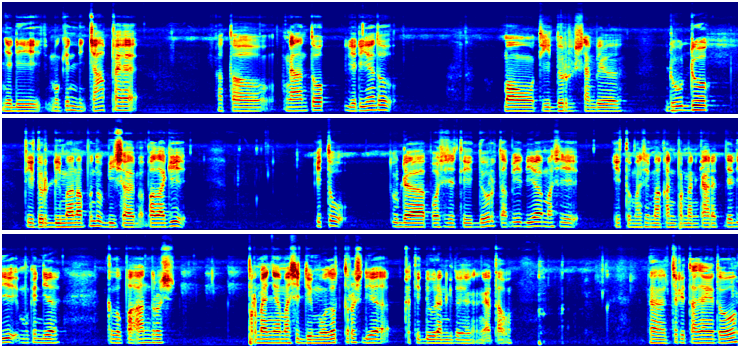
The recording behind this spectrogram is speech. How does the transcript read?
Jadi mungkin capek atau ngantuk jadinya tuh mau tidur sambil duduk tidur di mana pun tuh bisa apalagi itu udah posisi tidur tapi dia masih itu masih makan permen karet. Jadi mungkin dia kelupaan terus permennya masih di mulut terus dia ketiduran gitu ya nggak tahu. Nah ceritanya itu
